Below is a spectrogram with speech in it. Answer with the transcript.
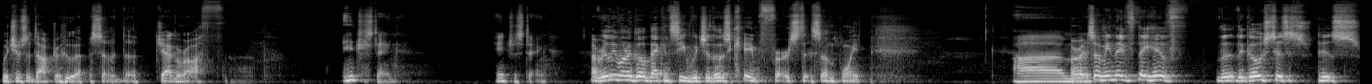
which was a Doctor Who episode, the Jagaroth. Interesting. Interesting. I really want to go back and see which of those came first at some point. Um, All right, so I mean they've they have the, the ghost has is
